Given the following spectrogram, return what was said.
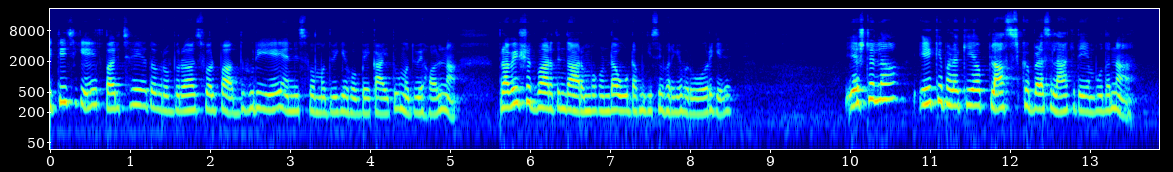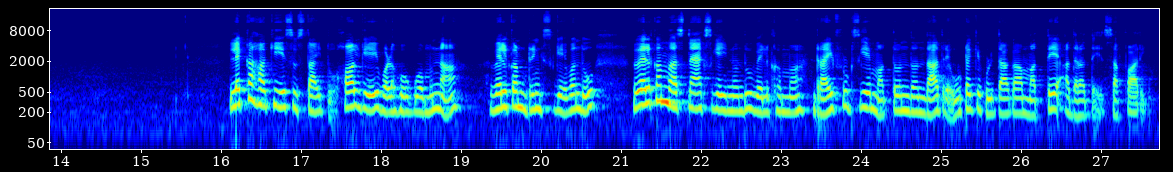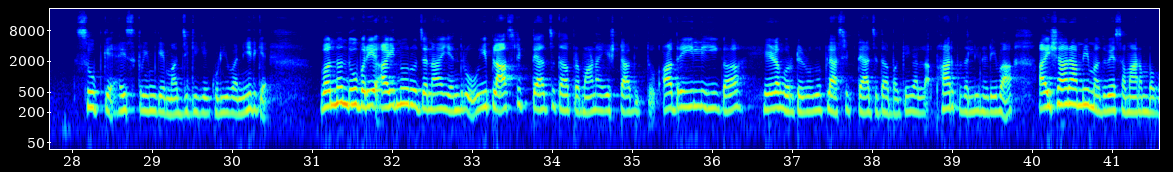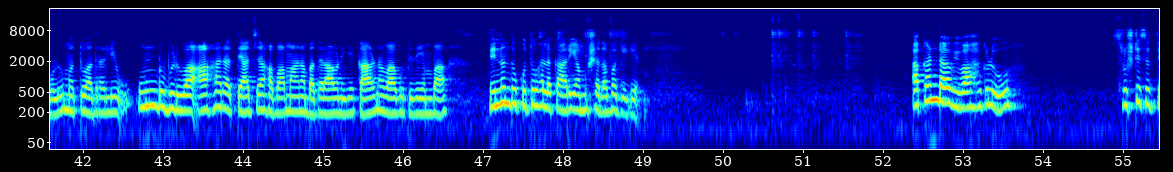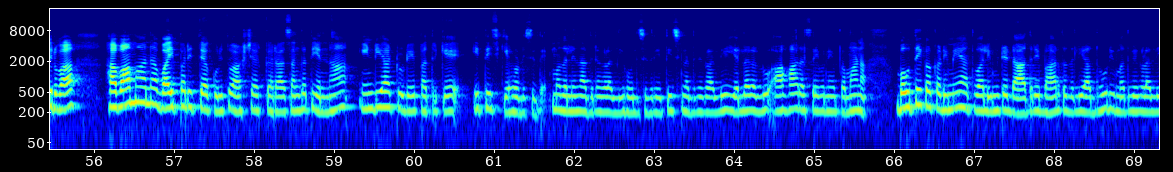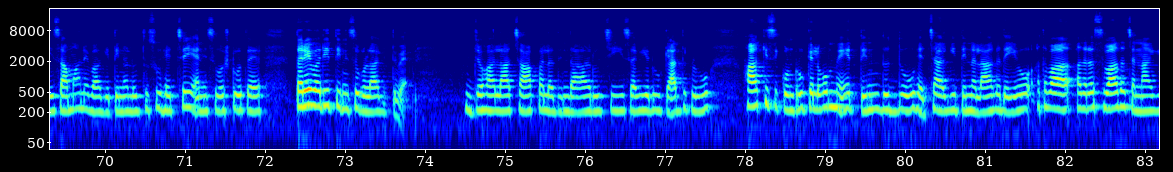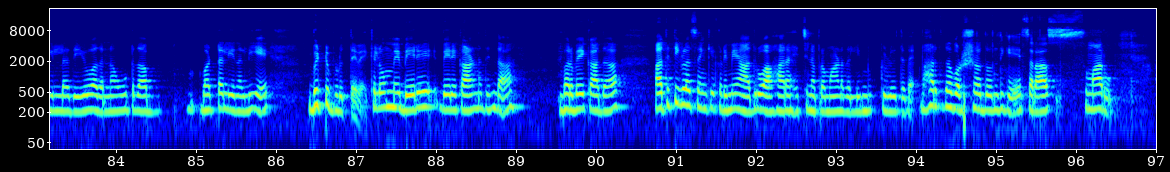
ಇತ್ತೀಚೆಗೆ ಪರಿಚಯದವರೊಬ್ಬರ ಸ್ವಲ್ಪ ಅದ್ಧೂರಿಯೇ ಎನ್ನಿಸುವ ಮದುವೆಗೆ ಹೋಗಬೇಕಾಯಿತು. ಮದುವೆ ಹಾಲ್ನ ಪ್ರವೇಶ ದ್ವಾರದಿಂದ ಆರಂಭಗೊಂಡ ಊಟ ಮುಗಿಸಿ ಹೊರಗೆ ಬರುವವರಿಗೆ ಎಷ್ಟೆಲ್ಲ ಏಕೆ ಬಳಕೆಯ ಪ್ಲಾಸ್ಟಿಕ್ ಬಳಸಲಾಗಿದೆ ಎಂಬುದನ್ನು ಲೆಕ್ಕ ಹಾಕಿಯೇ ಸುಸ್ತಾಯಿತು. ಹಾಲ್ಗೆ ಒಳ ಹೋಗುವ ಮುನ್ನ ವೆಲ್ಕಮ್ ಡ್ರಿಂಕ್ಸ್ಗೆ ಒಂದು ವೆಲ್ಕಮ್ ಸ್ನ್ಯಾಕ್ಸ್ಗೆ ಇನ್ನೊಂದು ವೆಲ್ಕಮ್ ಡ್ರೈ ಫ್ರೂಟ್ಸ್ಗೆ ಮತ್ತೊಂದೊಂದಾದರೆ ಊಟಕ್ಕೆ ಕುಳಿತಾಗ ಮತ್ತೆ ಅದರದ್ದೇ ಸಫಾರಿ. ಸೂಪ್ಗೆ ಐಸ್ ಕ್ರೀಮ್ಗೆ ಮಜ್ಜಿಗೆಗೆ ಕುಡಿಯುವ ನೀರಿಗೆ. ಒಂದೊಂದು ಬರೀ ಐನೂರು ಜನ ಎಂದರೂ ಈ ಪ್ಲಾಸ್ಟಿಕ್ ತ್ಯಾಜ್ಯದ ಪ್ರಮಾಣ ಎಷ್ಟಾದಿತ್ತು. ಆದರೆ ಇಲ್ಲಿ ಈಗ ಹೇಳ ಹೊರಟಿರುವುದು ಪ್ಲಾಸ್ಟಿಕ್ ತ್ಯಾಜ್ಯದ ಬಗ್ಗೆಗಲ್ಲ ಭಾರತದಲ್ಲಿ ನಡೆಯುವ ಐಷಾರಾಮಿ ಮದುವೆ ಸಮಾರಂಭಗಳು ಮತ್ತು ಅದರಲ್ಲಿ ಉಂಡು ಬಿಡುವ ಆಹಾರ ತ್ಯಾಜ್ಯ ಹವಾಮಾನ ಬದಲಾವಣೆಗೆ ಕಾರಣವಾಗುತ್ತಿದೆ ಎಂಬ ಇನ್ನೊಂದು ಕುತೂಹಲಕಾರಿ ಅಂಶದ ಬಗೆಗೆ. ಅಖಂಡ ವಿವಾಹಗಳು ಸೃಷ್ಟಿಸುತ್ತಿರುವ ಹವಾಮಾನ ವೈಪರೀತ್ಯ ಕುರಿತು ಆಶ್ಚರ್ಯಕರ ಸಂಗತಿಯನ್ನು ಇಂಡಿಯಾ ಟುಡೇ ಪತ್ರಿಕೆ ಇತ್ತೀಚೆಗೆ ಹೊರಡಿಸಿದೆ. ಮೊದಲಿನ ದಿನಗಳಲ್ಲಿ ಹೋಲಿಸಿದರೆ ಇತ್ತೀಚಿನ ದಿನಗಳಲ್ಲಿ ಎಲ್ಲರಲ್ಲೂ ಆಹಾರ ಸೇವನೆಯ ಪ್ರಮಾಣ ಬಹುತೇಕ ಕಡಿಮೆ ಅಥವಾ ಲಿಮಿಟೆಡ್ ಆದರೆ ಭಾರತದಲ್ಲಿ ಅದ್ಧೂರಿ ಮದುವೆಗಳಲ್ಲಿ ಸಾಮಾನ್ಯವಾಗಿ ತಿನ್ನಲು ತುಸು ಹೆಚ್ಚೇ ಅನಿಸುವಷ್ಟು ತರೆವರಿ ತಿನಿಸುಗಳಾಗಿವೆ. ಜೊಹಾಲ ಚಾಪಲದಿಂದ ರುಚಿ, ಸವಿಯಲು ಖ್ಯಾತಿಗಳು ಹಾಕಿಸಿಕೊಂಡರೂ. ಕೆಲವೊಮ್ಮೆ ತಿಂದದ್ದು ಹೆಚ್ಚಾಗಿ ತಿನ್ನಲಾಗದೆಯೋ ಅಥವಾ ಅದರ ಸ್ವಾದ ಚೆನ್ನಾಗಿಲ್ಲದೆಯೋ ಅದನ್ನು ಊಟದ ಬಟ್ಟಲಿನಲ್ಲಿಯೇ ಬಿಟ್ಟು ಬಿಡುತ್ತೇವೆ ಕೆಲವೊಮ್ಮೆ ಬೇರೆ ಬೇರೆ ಕಾರಣದಿಂದ ಬರಬೇಕಾದ ಅತಿಥಿಗಳ ಸಂಖ್ಯೆ ಕಡಿಮೆ ಆದರೂ ಆಹಾರ ಹೆಚ್ಚಿನ ಪ್ರಮಾಣದಲ್ಲಿ ಮುಕ್ಕಿಳಿಯುತ್ತದೆ. ಭಾರತದ ವರ್ಷದೊಂದಿಗೆ ಸರಾಸುಮಾರು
